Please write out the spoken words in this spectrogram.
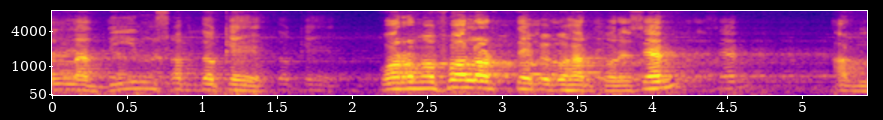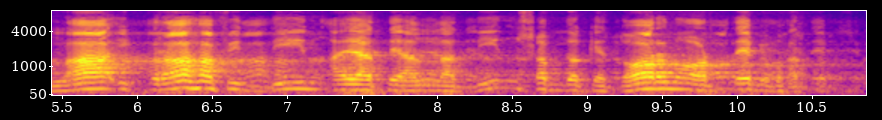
আল্লাহ দিন শব্দকে কর্মফল অর্থে ব্যবহার করেছেন। আল্লাহ ইকরাহাফিদ্দিন আয়াতে আল্লাহ দিন শব্দকে ধর্ম অর্থে ব্যবহার করেছেন।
